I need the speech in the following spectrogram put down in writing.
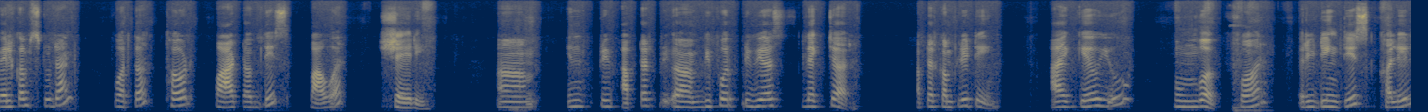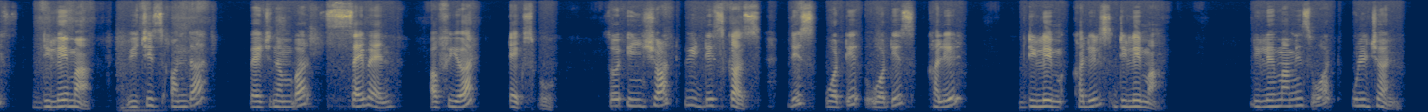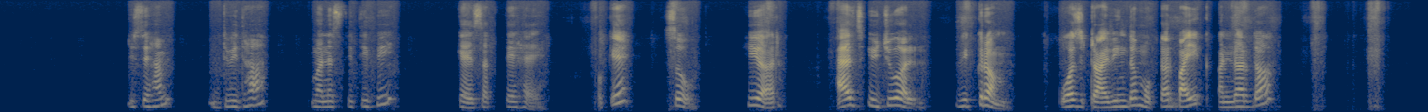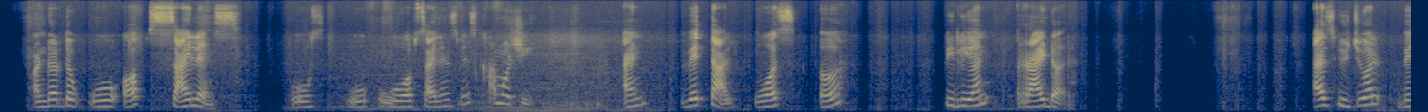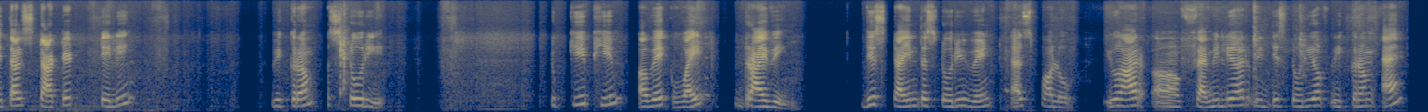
Welcome student for the third part of this power sharing. Um, in pre- after pre- uh, before previous lecture, after completing, I gave you homework for reading this Khalil's dilemma, which is on the page number seven of your textbook. So in short, we discuss this what is what is Khalil dilemma Khalil's dilemma. Dilemma means what? उलझन जिसे हम द्विधा मनस्थिति भी कह सकते हैं okay so here as usual Vikram was driving the motorbike under the under the O of silence. O, o, o of silence means khamoshi. And Vetal was a pillion rider. As usual, Vetal started telling Vikram a story to keep him awake while driving. This time the story went as follow. You are uh, familiar with the story of Vikram and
